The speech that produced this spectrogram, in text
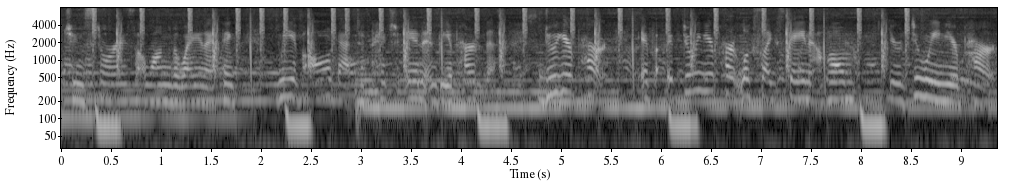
gut wrenching stories along the way, and I think we have all got to pitch in and be a part of this. Do your part. If, if doing your part looks like staying at home, you're doing your part.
